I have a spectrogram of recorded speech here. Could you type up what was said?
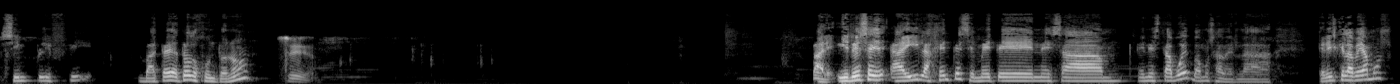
Simplify Batalla todo junto, ¿no? Sí. Vale, y entonces ahí la gente se mete en esa en esta web. Vamos a verla. ¿Queréis que la veamos?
